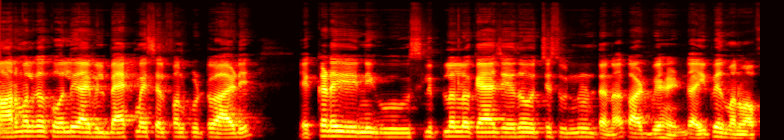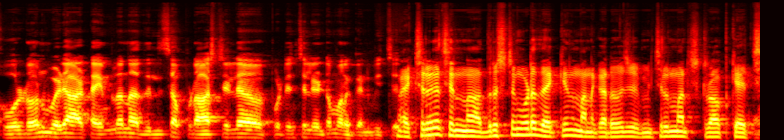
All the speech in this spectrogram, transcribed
నార్మల్‌గా Kohli I will back myself అనుకుంటూ ఆడి ఎక్కడ ఈ నీకు స్లిప్‌లలో క్యాచ్ ఏదో వచ్చేసి ఉండుంటేనా కాట్ బిహైండ్ అయిపోయేది. మనం ఆ 4 డౌన్ పడి ఆ టైంలో నాకు తెలిసి అప్పుడు ఆస్ట్రేలియా పొటెన్షియల్ ఏంటో మనకు కనిపించేది. యాక్చువల్‌గా చిన్న అదృష్టం కూడా దక్కింది మనకు ఆ రోజు Mitchell Marsh drop catch.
